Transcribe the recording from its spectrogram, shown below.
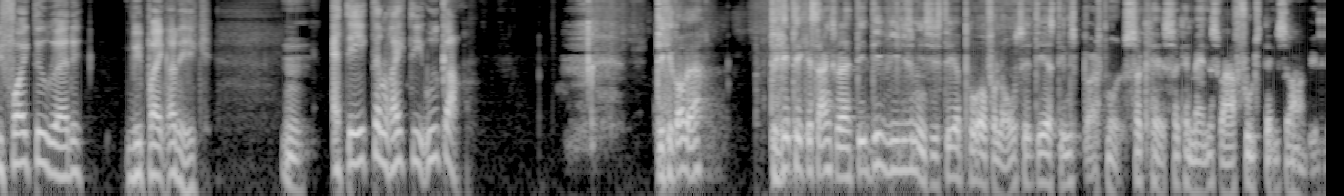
vi får ikke det ud af det, vi bringer det ikke. Mm. Er det ikke den rigtige udgang? Det kan godt være. Det, det kan sagtens være. Det, det vi ligesom insisterer på at få lov til, det er at stille spørgsmål. Så kan, så kan manden svare fuldstændig, som han vil.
